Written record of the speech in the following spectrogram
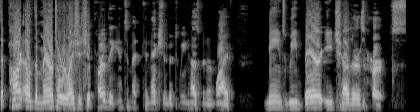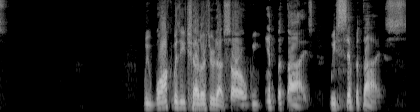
that part of the marital relationship, part of the intimate connection between husband and wife, means we bear each other's hurts. We walk with each other through that sorrow. We empathize. We sympathize.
